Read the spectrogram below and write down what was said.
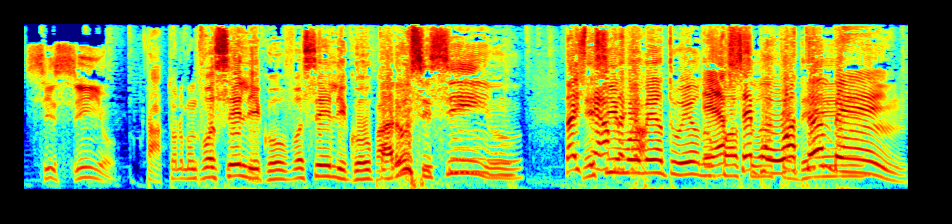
Cicinho. Tá, todo mundo Você ligou, você ligou para, o Cicinho. Tá Nesse aqui, momento eu não Essa posso é boa atender. também.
